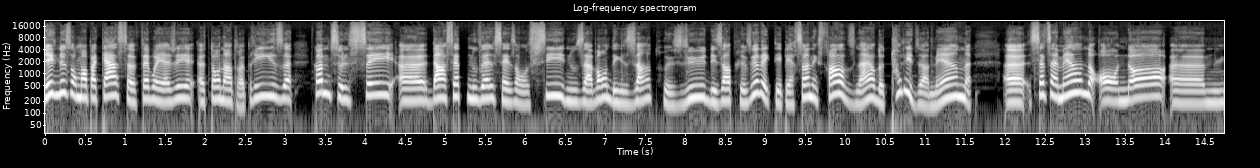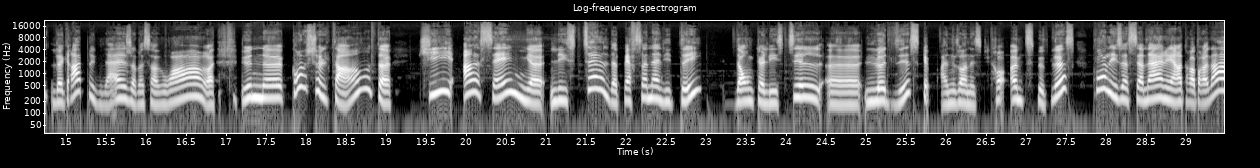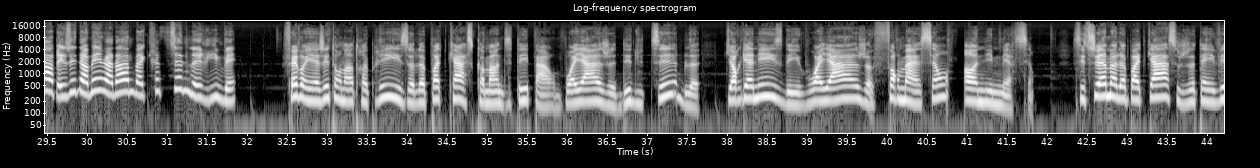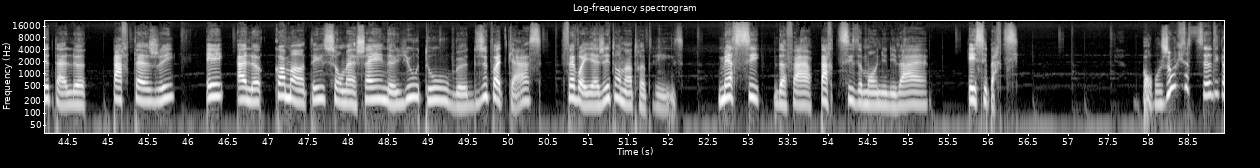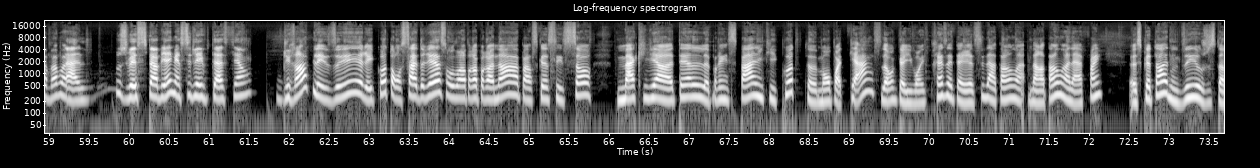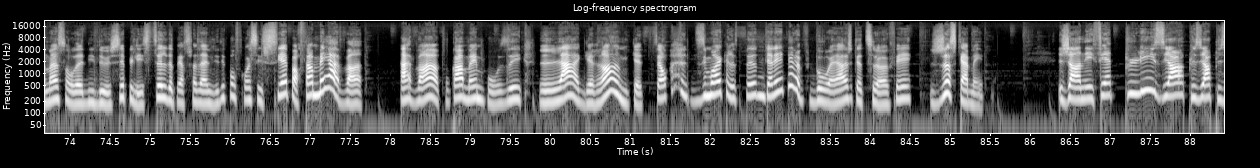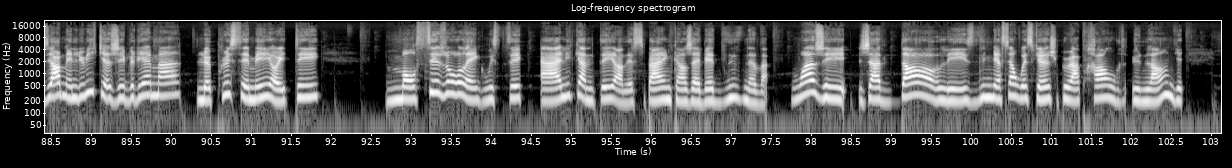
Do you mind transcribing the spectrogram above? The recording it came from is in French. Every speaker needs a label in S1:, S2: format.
S1: Bienvenue sur mon podcast Fais voyager euh, ton entreprise. Comme tu le sais, euh, dans cette nouvelle saison-ci, nous avons des entrevues, des entrevues avec des personnes extraordinaires de tous les domaines. Euh, cette semaine, on a le grand privilège de recevoir une consultante qui enseigne les styles de personnalité donc les styles euh, le disque. Elle nous en expliquera un petit peu plus pour les gestionnaires et entrepreneurs. Et j'ai nommé Mme Christine Rivet. Fais voyager ton entreprise, le podcast commandité par Voyage Déductible qui organise des voyages, formations en immersion. Si tu aimes le podcast, je t'invite à le partager et à le commenter sur ma chaîne YouTube du podcast Fais voyager ton entreprise. Merci de faire partie de mon univers et c'est parti. Bonjour Christine, comment vas-tu?
S2: Je vais super bien, merci de l'invitation.
S1: Grand plaisir. Écoute, on s'adresse aux entrepreneurs parce que c'est ça ma clientèle principale qui écoute mon podcast. Donc, ils vont être très intéressés d'entendre à la fin euh, ce que tu as à nous dire justement sur le leadership et les styles de personnalité, pourquoi c'est si important. Mais avant, avant, il faut quand même poser la grande question. Dis-moi, Christine, quel a été le plus beau voyage que tu as fait jusqu'à maintenant?
S2: J'en ai fait plusieurs, plusieurs, plusieurs, mais lui que j'ai vraiment le plus aimé a été mon séjour linguistique à Alicante, en Espagne, quand j'avais 19 ans. Moi, j'adore les immersions où est-ce que je peux apprendre une langue.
